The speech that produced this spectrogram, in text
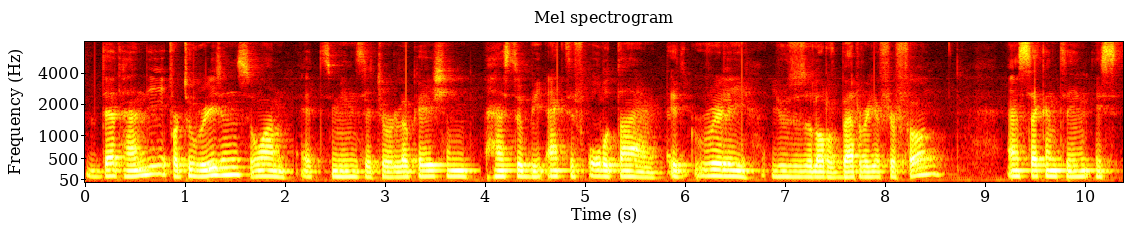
that handy for two reasons. One, it means that your location has to be active all the time. It really uses a lot of battery of your phone. And second thing is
